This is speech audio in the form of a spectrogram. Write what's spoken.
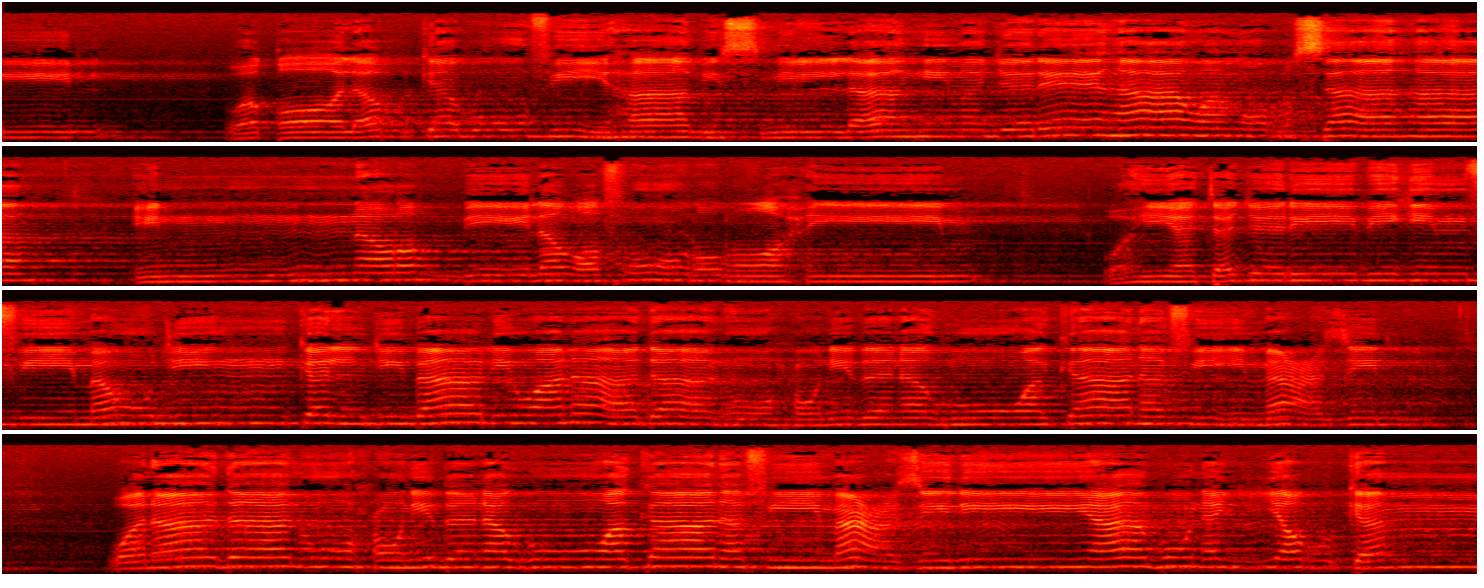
وقال اركبوا فيها بسم الله مجريها ومرساها. إن ربي لغفور رحيم. وهي تجري بهم في موج كالجبال ونادى نوح ابنه وكان في معزل. ونادى نوح ابنه وكان في معزل. يا بني اركم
